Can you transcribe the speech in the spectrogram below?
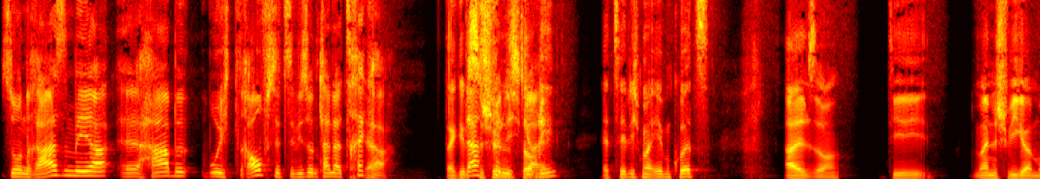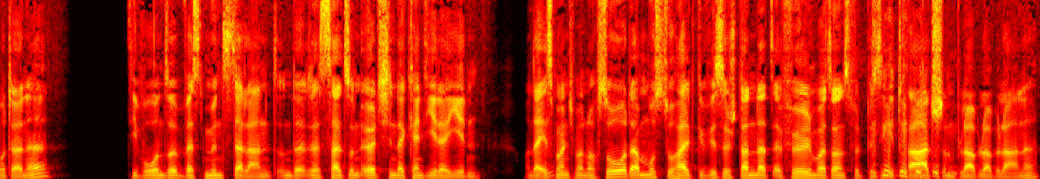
so ein Rasenmäher äh, habe, wo ich drauf sitze, wie so ein kleiner Trecker. Da gibt's Das eine schöne ich Story. geil. Erzähl ich mal eben kurz. Also, die, meine Schwiegermutter, ne? Die wohnt so im Westmünsterland und das ist halt so ein Örtchen, da kennt jeder jeden. Und da Mhm. ist manchmal noch so, da musst du halt gewisse Standards erfüllen, weil sonst wird ein bisschen getratscht und bla bla bla, ne?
